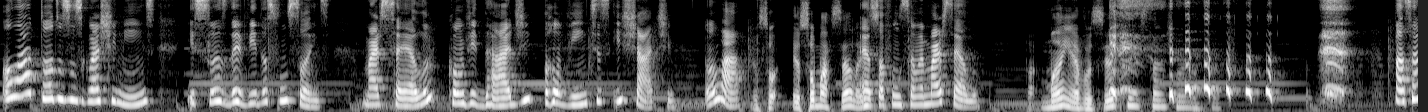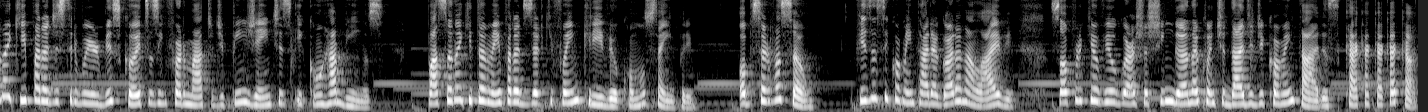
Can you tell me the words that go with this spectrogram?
Olá a todos os guaxinins e suas devidas funções. Marcelo, convidade, ouvintes e chat. Olá. Eu sou, eu sou Marcelo, hein? É, sua função é Marcelo. Tá. Mãe, é você Passando aqui para distribuir biscoitos em formato de pingentes e com rabinhos. Passando aqui também para dizer que foi incrível, como sempre. Observação. Fiz esse comentário agora na live só porque eu vi o Guaxa xingando a quantidade de comentários. KKKKK.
